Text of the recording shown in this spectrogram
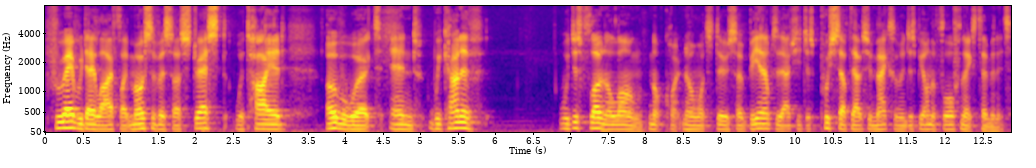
through everyday life, like most of us are stressed, we're tired, overworked, and we kind of we're just floating along, not quite knowing what to do. So being able to actually just push yourself to the absolute maximum and just be on the floor for the next ten minutes,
